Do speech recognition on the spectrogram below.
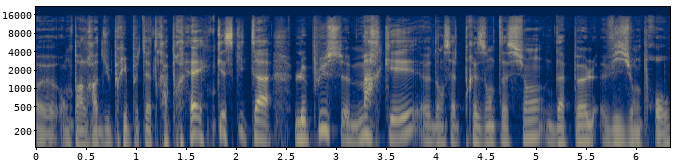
On parlera du prix peut-être après. Qu'est-ce qui t'a le plus marqué dans cette présentation d'Apple Vision Pro?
